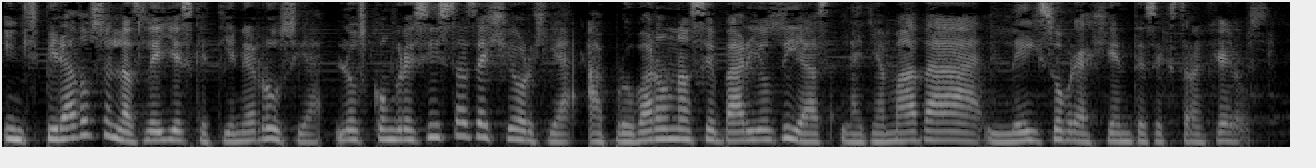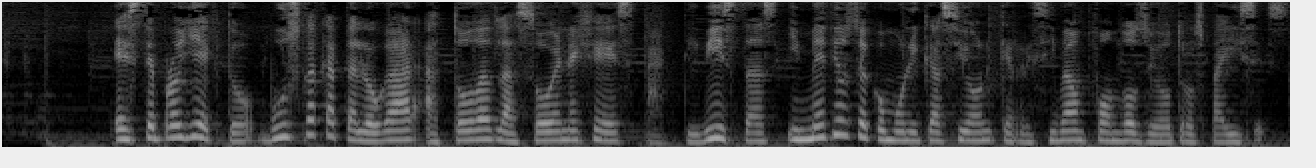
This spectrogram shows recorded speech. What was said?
Inspirados en las leyes que tiene Rusia, los congresistas de Georgia aprobaron hace varios días la llamada Ley sobre Agentes Extranjeros. Este proyecto busca catalogar a todas las ONGs, activistas y medios de comunicación que reciban fondos de otros países.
